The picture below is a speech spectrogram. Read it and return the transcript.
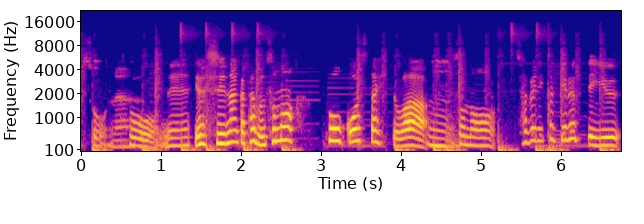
そうね。そうね。やしなんか多分その投稿した人は、うん。その喋りかけるっていう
